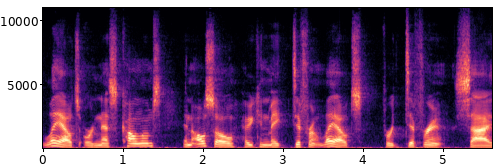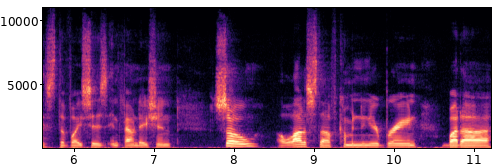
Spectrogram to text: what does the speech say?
layouts or nest columns and also how you can make different layouts for different size devices in Foundation. So a lot of stuff coming in your brain, but uh,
